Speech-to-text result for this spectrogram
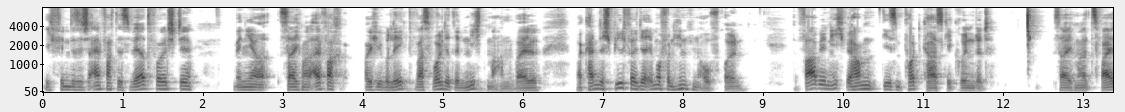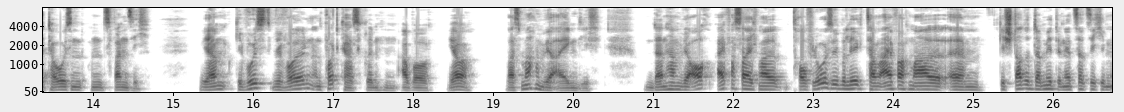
Ich finde, es ist einfach das Wertvollste, wenn ihr, sag ich mal, einfach euch überlegt, was wollt ihr denn nicht machen? Weil man kann das Spielfeld ja immer von hinten aufrollen. Der Fabi und ich, wir haben diesen Podcast gegründet. sag ich mal, 2020. Wir haben gewusst, wir wollen einen Podcast gründen, aber ja, was machen wir eigentlich? Und dann haben wir auch einfach, sag ich mal, drauf los überlegt, haben einfach mal ähm, gestartet damit und jetzt hat sich im,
